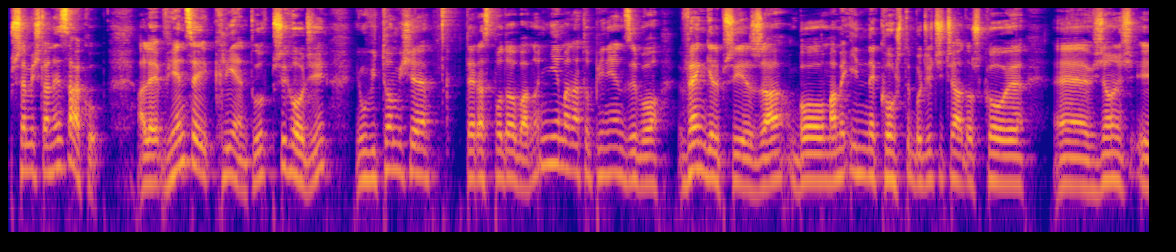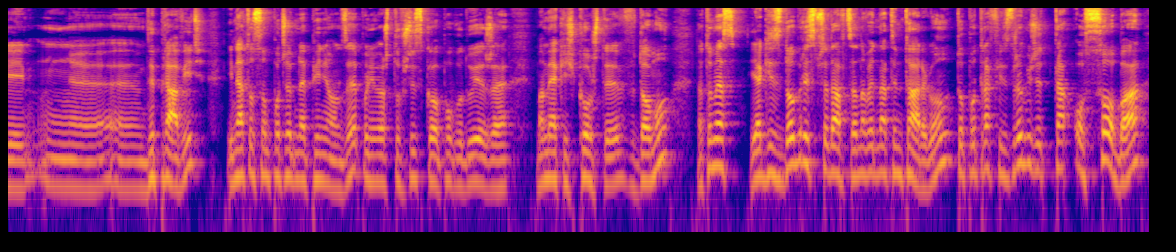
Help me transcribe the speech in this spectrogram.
przemyślany zakup. Ale więcej klientów przychodzi i mówi, to mi się teraz podoba. No nie ma na to pieniędzy, bo węgiel przyjeżdża, bo mamy inne koszty, bo dzieci trzeba do szkoły e, wziąć i mm, e, wyprawić i na to są potrzebne pieniądze, ponieważ to wszystko powoduje, że mamy jakieś koszty w domu. Natomiast jak jest dobry sprzedawca, nawet na tym targu, to potrafi zrobić, że ta osoba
